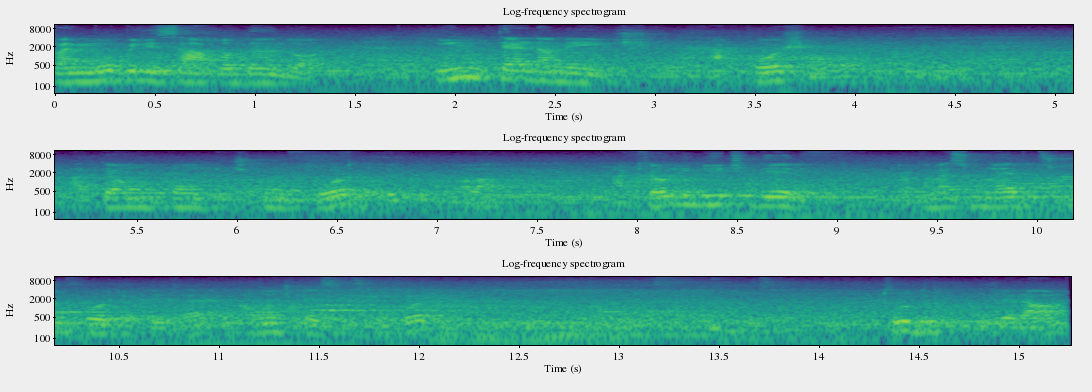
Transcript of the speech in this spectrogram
Vai mobilizar rodando ó, internamente a coxa até um ponto de conforto. Olha lá, aqui é o limite dele. Já começa um leve desconforto aqui, né? Aonde que é esse desconforto? Tudo geral,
